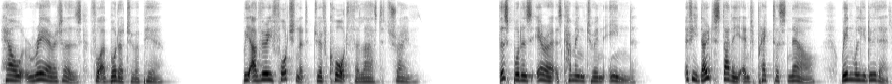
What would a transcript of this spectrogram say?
how rare it is for a Buddha to appear. We are very fortunate to have caught the last train. This Buddha's era is coming to an end. If you don't study and practice now, when will you do that?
